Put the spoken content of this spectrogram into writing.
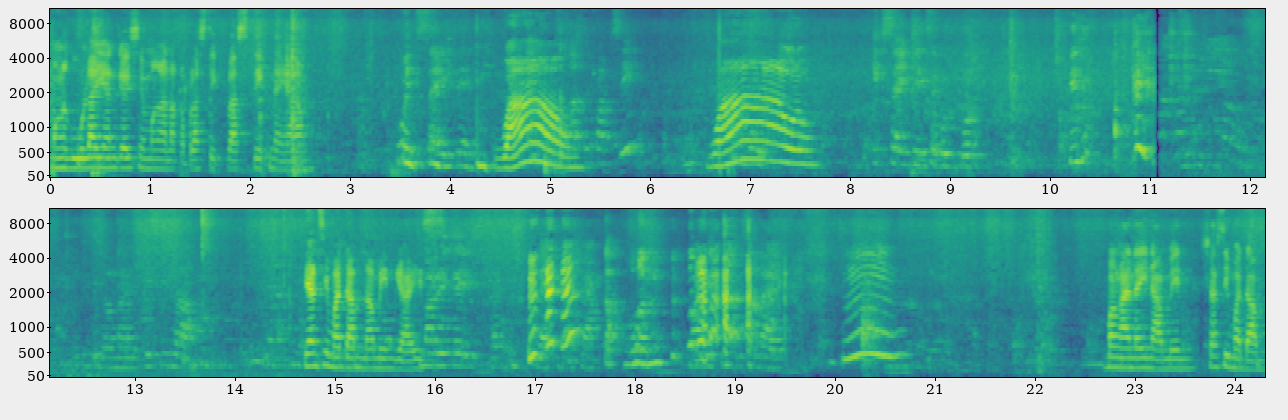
mga gulay yan guys, yung mga naka-plastic-plastic na yan. Wow! Wow! Excited sa budbud. Yan si madam namin guys. Hmm. Mga nay namin. Siya si madam.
